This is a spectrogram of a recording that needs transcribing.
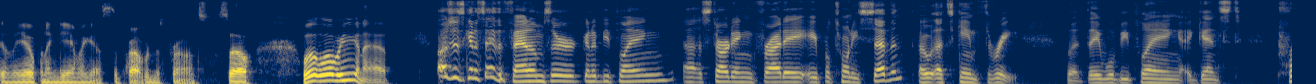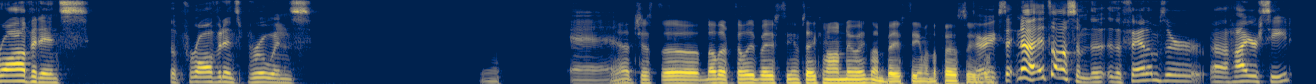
in the opening game against the Providence Bruins. So, what, what were you going to add? I was just gonna say the Phantoms are gonna be playing uh, starting Friday, April 27th. Oh, that's Game Three, but they will be playing against Providence, the Providence Bruins. Mm. And Yeah, just uh, another Philly-based team taking on New England-based team in the postseason. Very excited. No, it's awesome. The the Phantoms are a higher seed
